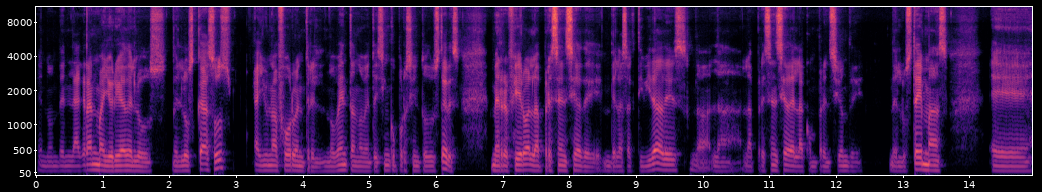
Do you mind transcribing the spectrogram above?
en donde en la gran mayoría de los, de los casos hay un aforo entre el 90 y 95% de ustedes. Me refiero a la presencia de, las actividades, la, presencia de la comprensión de, los temas, eh,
